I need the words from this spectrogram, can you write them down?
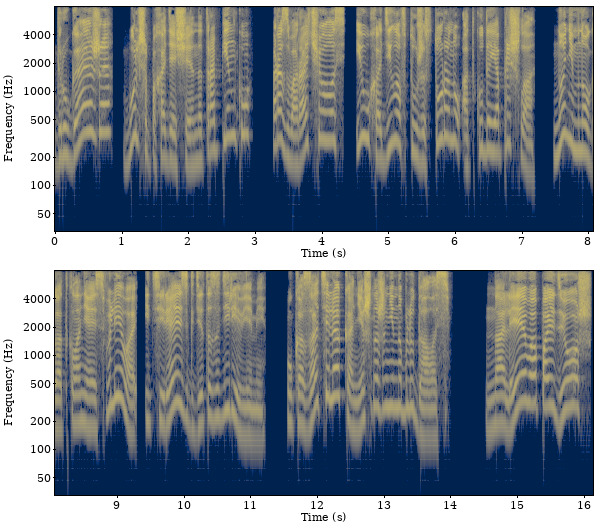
Другая же, больше походящая на тропинку, разворачивалась и уходила в ту же сторону, откуда я пришла, но немного отклоняясь влево и теряясь где-то за деревьями. Указателя, конечно же, не наблюдалось. Налево пойдешь,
